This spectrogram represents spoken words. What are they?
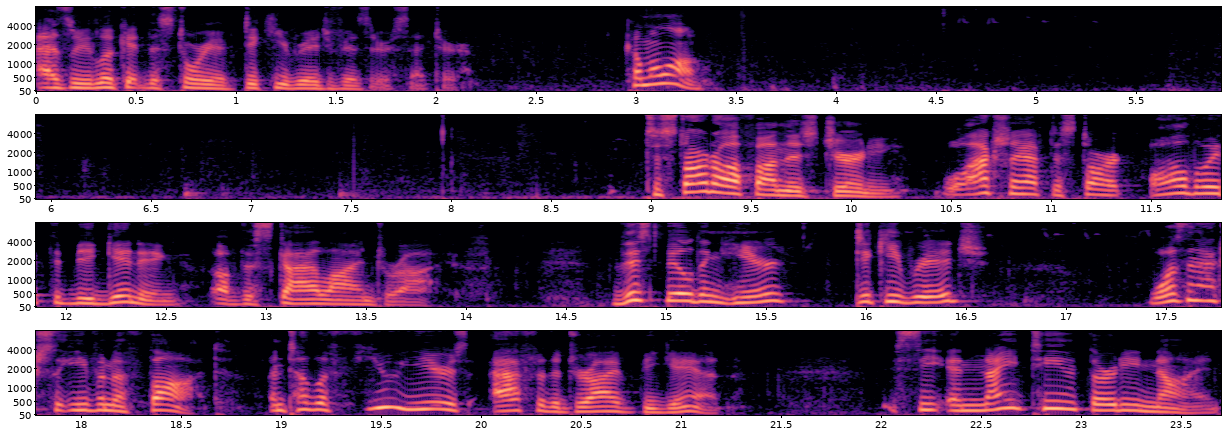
as we look at the story of Dickey Ridge Visitor Center. Come along. To start off on this journey, we'll actually have to start all the way at the beginning of the Skyline Drive. This building here, Dickey Ridge, wasn't actually even a thought until a few years after the drive began. You see, in 1939,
